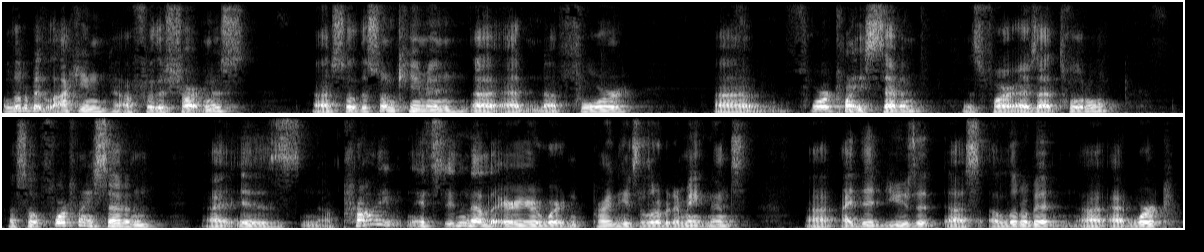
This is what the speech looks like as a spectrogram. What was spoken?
a little bit lacking uh, for the sharpness. Uh, so this one came in uh, at uh, 4, uh, 427 as far as that total. Uh, so 427 uh, is probably, it's in that area where it probably needs a little bit of maintenance. I did use it a little bit at work,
